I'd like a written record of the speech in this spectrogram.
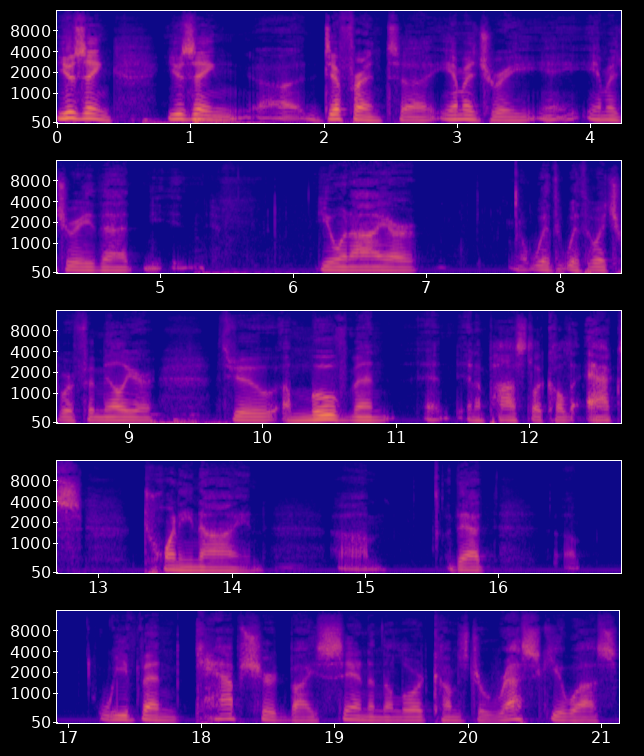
Using using uh, different uh, imagery, imagery that you and I are with with which we're familiar through a movement, an apostolate called Acts twenty nine, um, that we've been captured by sin, and the Lord comes to rescue us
